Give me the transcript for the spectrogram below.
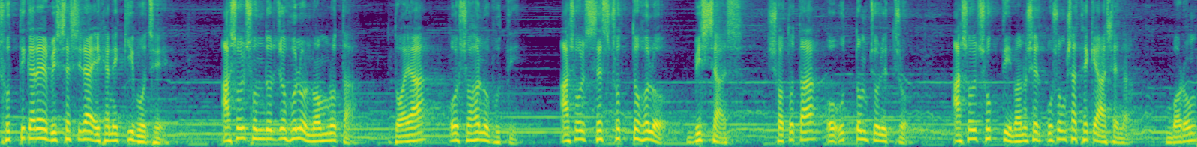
সত্যিকারের বিশ্বাসীরা এখানে কি বোঝে? আসল সৌন্দর্য হলো নম্রতা, দয়া ও সহানুভূতি। আসল শ্রেষ্ঠত্ব হল বিশ্বাস, সততা ও উত্তম চরিত্র। আসল শক্তি মানুষের প্রশংসা থেকে আসে না, বরং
